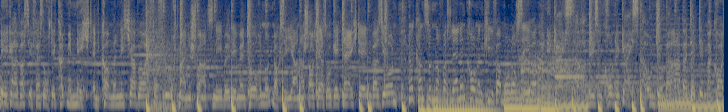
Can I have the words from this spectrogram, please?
Egal was ihr versucht, ihr könnt mir nicht entkommen. Ich habe euch verflucht, meine Schwarznebel, Dementoren und Noxianer. Schaut her, so geht ne echte Invasion. Da kannst du noch was lernen, Kronenkiefer, Moloch, Sion. Eine Geisterarmee, synchrone Geisterunion bearbeitet im Akkord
